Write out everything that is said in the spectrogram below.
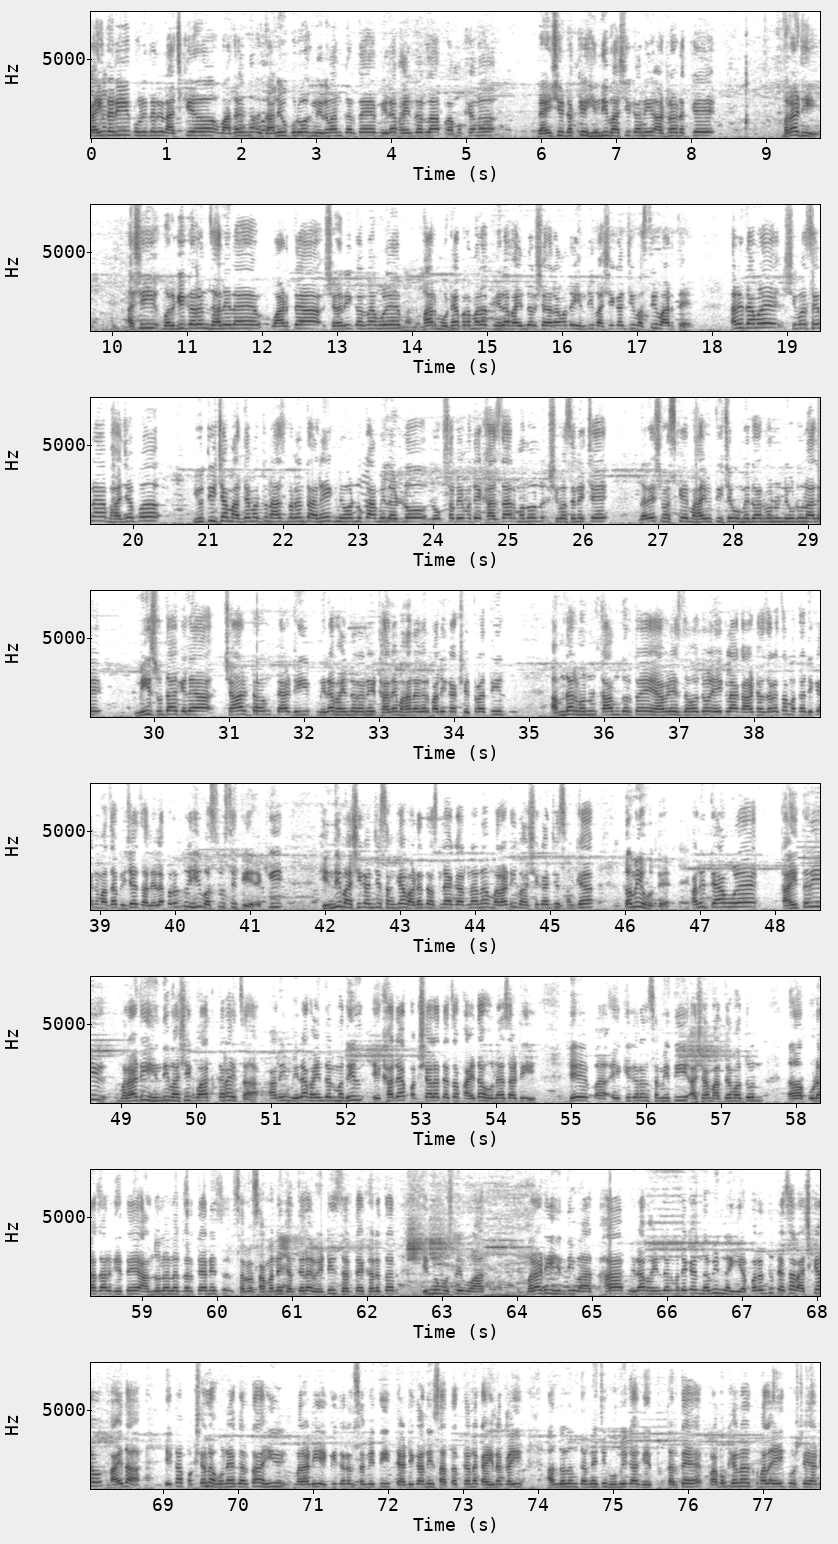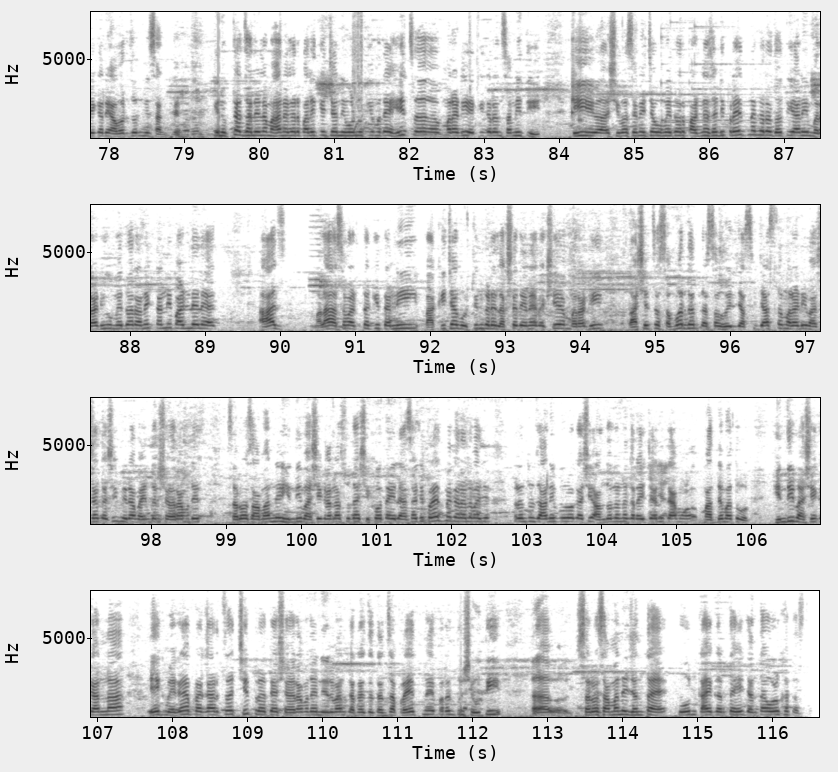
काहीतरी कोणीतरी राजकीय वादन जाणीवपूर्वक निर्माण करते. मीरा भाईंदरला प्रामुख्यानं ब्याऐंशी टक्के हिंदी भाषिक आणि अठरा टक्के मराठी अशी वर्गीकरण झालेलं आहे. वाढत्या शहरीकरणामुळे फार मोठ्या प्रमाणात मीरा भाईंदर शहरामध्ये हिंदी भाषिकांची वस्ती वाढते. आणि त्यामुळे शिवसेना भाजप युतीच्या माध्यमातून आजपर्यंत अनेक निवडणुका आम्ही लढलो. लोकसभेमध्ये खासदार म्हणून शिवसेनेचे नरेश म्हस्के महायुतीचे उमेदवार म्हणून निवडून आले. मी सुद्धा गेल्या चार टर्म त्याठी मीरा भाईंदर आणि ठाणे महानगरपालिका क्षेत्रातील आमदार म्हणून काम करतोय. यावेळेस जवळजवळ एक लाख आठ हजाराचा मताधिक्याने माझा विजय झालेला आहे. परंतु ही वस्तुस्थिती आहे की हिंदी भाषिकांची संख्या वाढत असल्या कारणानं मराठी भाषिकांची संख्या कमी होते. आणि त्यामुळे काहीतरी मराठी हिंदी भाषिक वाद करायचा आणि मीरा भाईंदर मधील एखाद्या पक्षाला त्याचा फायदा होण्यासाठी हे एकीकरण समिती अशा माध्यमातून पुढाकार घेते आंदोलनं करते आणि सर्वसामान्य जनतेला वेठीस धरते. खरं तर हिंदू मुस्लिम वाद मराठी हिंदी वाद हा मीरा भाईंदरमध्ये काही नवीन नाहीये परंतु त्याचा राजकीय फायदा एका पक्षाला होण्याकरता ही मराठी एकीकरण समिती त्या ठिकाणी सातत्यानं काही ना काही आंदोलन करण्याची भूमिका घेत करते. प्रामुख्यानं तुम्हाला एक गोष्ट या ठिकाणी आवर्जून मी सांगते की नुकत्याच झालेल्या महानगरपालिकेच्या निवडणुकीमध्ये हीच मराठी एकीकरण समिती ही शिवसेनेच्या उमेदवार पाडण्यासाठी प्रयत्न करत होती आणि मराठी उमेदवार अनेक त्यांनी पाडलेले आहेत. आज मला असं वाटतं की त्यांनी बाकीच्या गोष्टींकडे लक्ष देण्यापेक्षा मराठी भाषेचं संवर्धन कसं होईल? जास्तीत जास्त मराठी भाषा कशी मीरा भाईंदर शहरामध्ये सर्वसामान्य हिंदी भाषिकांना सुद्धा शिकवता येईल यासाठी प्रयत्न करायला पाहिजे. परंतु जाणीवपूर्वक अशी आंदोलनं करायची आणि त्या माध्यमातून हिंदी भाषिकांना एक वेगळ्या प्रकारचं चित्र त्या शहरामध्ये निर्माण करण्याचा त्यांचा प्रयत्न आहे. परंतु शेवटी सर्वसामान्य जनता आहे. कोण काय करतं हे जनता ओळखत असते.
